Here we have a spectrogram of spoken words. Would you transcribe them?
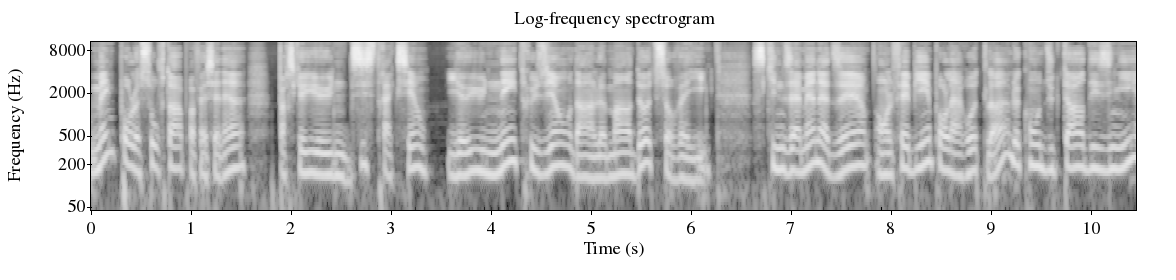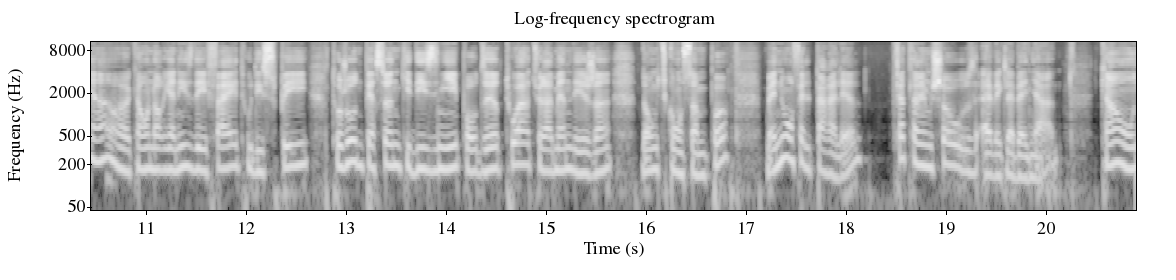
même pour le sauveteur professionnel, parce qu'il y a eu une distraction, il y a eu une intrusion dans le mandat de surveiller. Ce qui nous amène à dire, on le fait bien pour la route, là, le conducteur désigné, hein, euh, quand on organise des fêtes ou des soupers, toujours une personne qui est désignée pour dire, toi, tu ramènes les gens, donc tu consommes pas. Mais nous, on fait le parallèle. Faites la même chose avec la baignade. Quand on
